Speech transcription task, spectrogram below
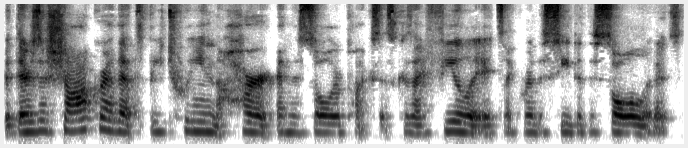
but there's a chakra that's between the heart and the solar plexus because I feel it. It's like where the seat of the soul is.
